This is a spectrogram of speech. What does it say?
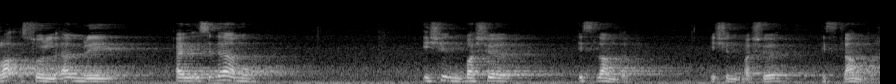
Ra'sul emri el-İslamu işin başı İslam'dır. İşin başı İslam'dır.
